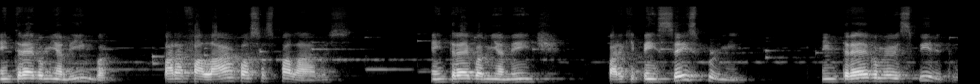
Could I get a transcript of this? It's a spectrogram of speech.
Entrego minha língua para falar vossas palavras. Entrego a minha mente para que penseis por mim Entrego meu espírito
